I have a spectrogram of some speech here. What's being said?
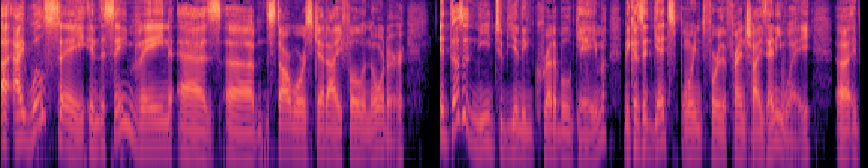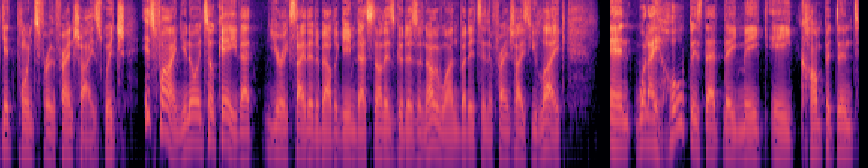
I, I will say, in the same vein as um Star Wars Jedi Fallen Order, it doesn't need to be an incredible game because it gets points for the franchise anyway. Uh, it gets points for the franchise, which is fine. You know, it's okay that you're excited about a game that's not as good as another one, but it's in a franchise you like. And what I hope is that they make a competent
